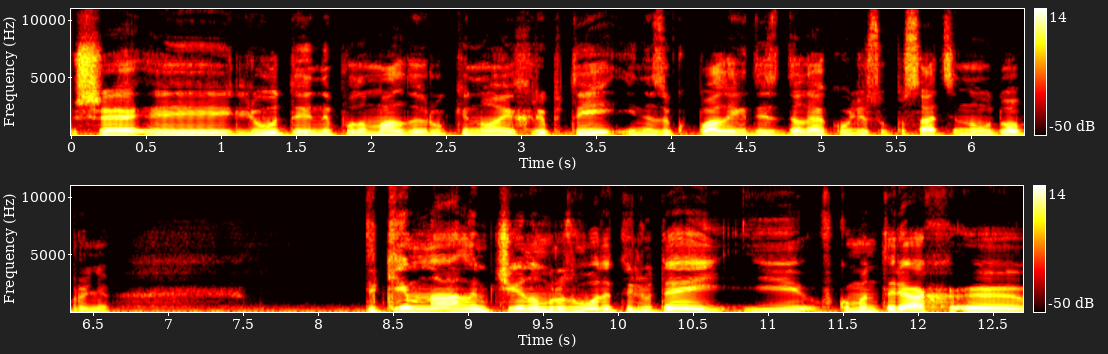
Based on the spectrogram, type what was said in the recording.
ще е, люди не поламали руки, ноги, хребти і не закупали їх десь далеко в лісопосадці на удобрення. Таким наглим чином розводити людей, і в коментарях е,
